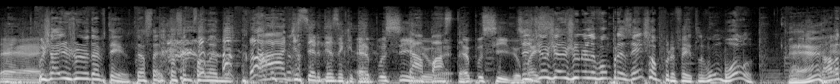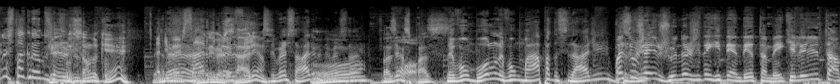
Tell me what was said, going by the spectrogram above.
é, O Jair Júnior deve ter, tá, tá sempre falando. Ah, de certeza que tem. é possível. Tá, pasta. É, é possível. Esses Mas dias o Jair Júnior levou um presente lá pro prefeito, levou um bolo. É. Tava no Instagram do Em Jair função do Júnior. quê? Aniversário? Aniversário? Aniversário, Oh, aniversário. fazer as Ó, pazes. Levou um bolo, levou um mapa da cidade. Mas o. Jair Júnior a gente tem que entender também que ele, ele tá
